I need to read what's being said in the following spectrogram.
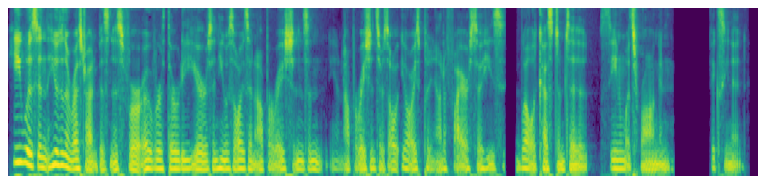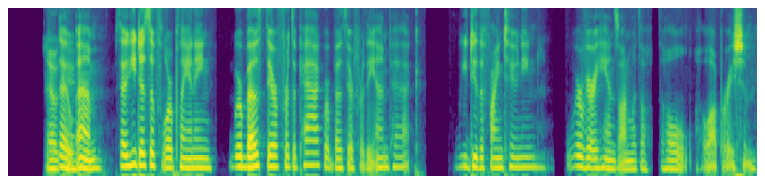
He was in he was in the restaurant business for over 30 years and he was always in operations and in operations there's always, you're always putting out a fire. So he's well accustomed to seeing what's wrong and fixing it. Okay. so um so he does the floor planning. We're both there for the pack. We're both there for the unpack. We do the fine tuning. We're very hands on with the, the whole whole operation.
